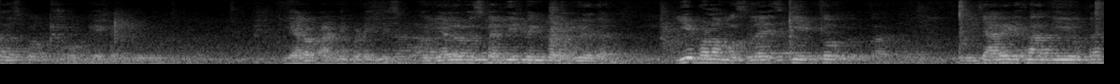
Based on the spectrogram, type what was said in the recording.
बस चुपा उसको ओके कर लीजिए येलो काटनी पड़ेगी इसको। येलो मिस कर दी पिंक पड़ेगी उधर। ये बड़ा मसला है इसकी एक तो बेचारे के साथ ये होता है।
